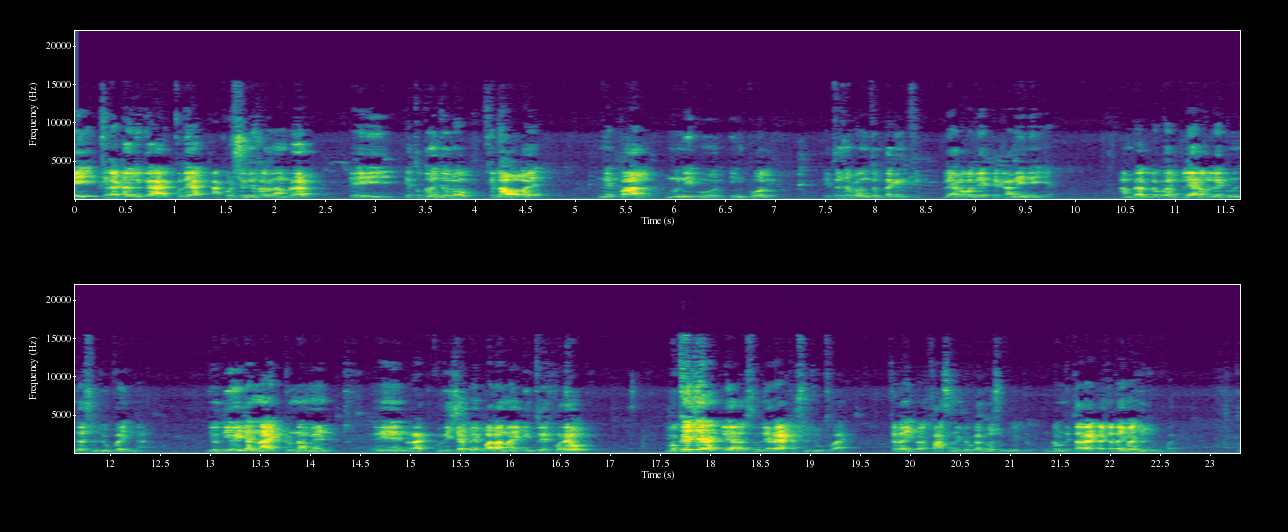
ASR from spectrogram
এই খেলাটা আর করে আকর্ষণীয়, কারণ আমরা এই এতদ অঞ্চল খেলা হয়, নেপাল, মণিপুর ইম্পল এত সব অঞ্চল থেকে প্লেয়ার হলে একটা কানে নেই। আমরা লোকাল প্লেয়ার হলে কোনো যা সুযোগ পাই না। যদিও এটা নাইট টুর্নামেন্ট রাজপুর হিসাবে বালা নাই, কিন্তু এরপরেও লোকের যারা প্লেয়ার আছে এরা একটা সুযোগ পায় খেলাইবার। পাঁচ মিনিট হোক আর দশ মিনিট হোক, মোটামুটি তারা একটা খেলাইবার সুযোগ পায়। তো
